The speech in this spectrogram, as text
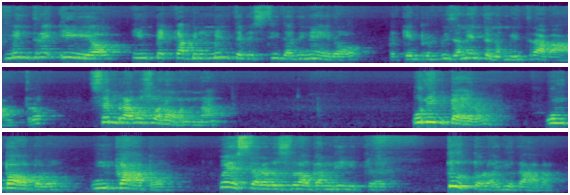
mentre io, impeccabilmente vestita di nero, perché improvvisamente non mi entrava altro, sembravo sua nonna un impero, un popolo, un capo. Questo era lo slogan di Hitler. Tutto lo aiutava.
